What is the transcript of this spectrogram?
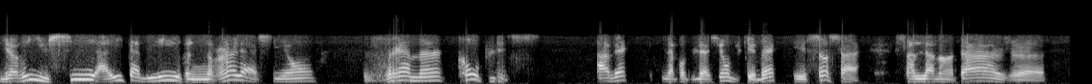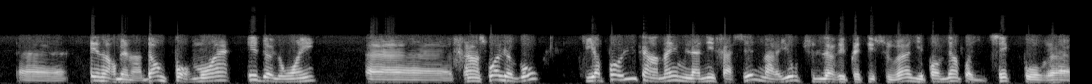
il a réussi à établir une relation vraiment complice avec la population du Québec, et ça, ça, ça l'avantage énormément. Donc, pour moi, et de loin, euh, François Legault, qui n'a pas eu quand même l'année facile. Mario, tu l'as répété souvent, il n'est pas venu en politique pour, euh,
